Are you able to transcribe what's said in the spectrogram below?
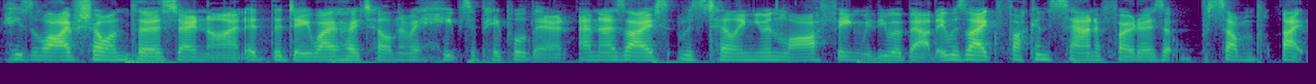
his live show on Thursday night at the DY Hotel, and there were heaps of people there. And as I was telling you and laughing with you about, it was like fucking Santa photos at some like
